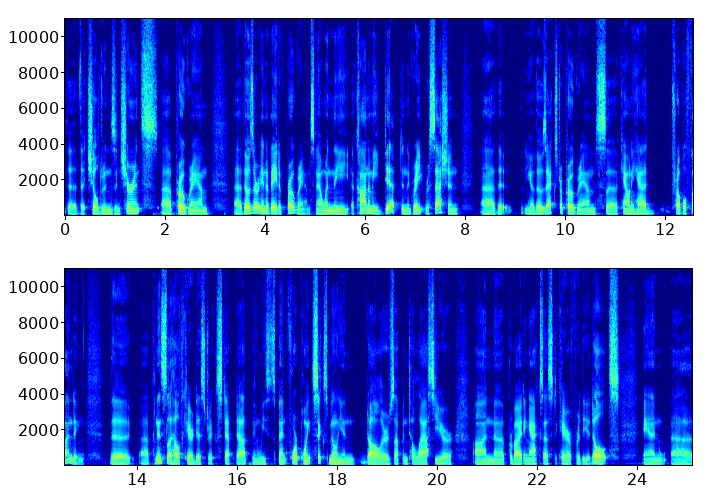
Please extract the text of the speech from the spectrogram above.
the, the children's insurance program. Uh, those are innovative programs. Now, when the economy dipped in the Great Recession, uh, the, you know, those extra programs, uh, county had trouble funding. The uh, Peninsula Healthcare District stepped up, and we spent $4.6 million up until last year on uh, providing access to care for the adults. And uh,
